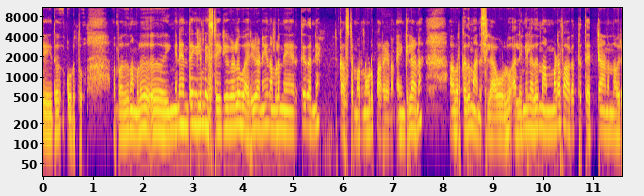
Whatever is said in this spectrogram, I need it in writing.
ചെയ്ത് കൊടുത്തു. അപ്പോൾ അത് നമ്മൾ ഇങ്ങനെ എന്തെങ്കിലും മിസ്റ്റേക്കുകൾ വരികയാണെങ്കിൽ നമ്മൾ നേരത്തെ തന്നെ കസ്റ്റമറിനോട് പറയണം. എങ്കിലാണ് അവർക്കത് മനസ്സിലാവുള്ളൂ. അല്ലെങ്കിൽ അത് നമ്മുടെ ഭാഗത്ത് തെറ്റാണെന്ന് അവർ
